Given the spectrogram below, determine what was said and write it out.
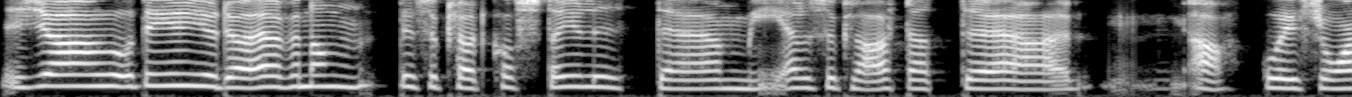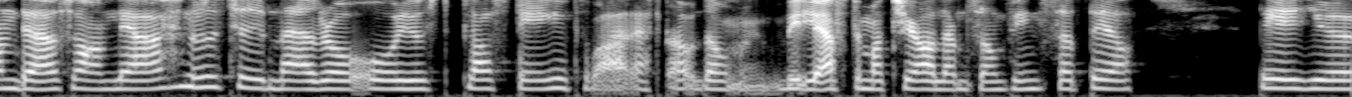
Ja, och det är ju då, även om det såklart kostar ju lite mer såklart att äh, ja, gå ifrån deras vanliga rutiner och, och just plast är ju tyvärr ett av de billigaste materialen som finns. Så att det, det är ju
